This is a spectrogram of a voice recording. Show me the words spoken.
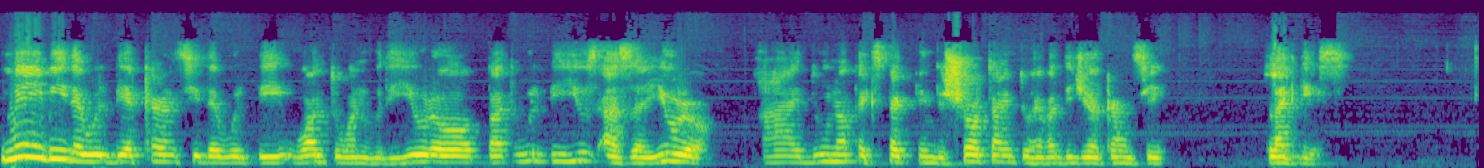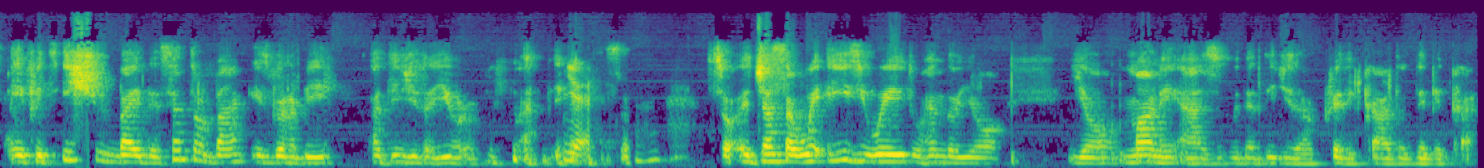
Maybe there will be a currency that will be one-to-one with the euro, but will be used as a euro. I do not expect in the short time to have a digital currency like this. If it's issued by the central bank, it's going to be a digital euro. Yes. so, so it's just a way, easy way to handle your your money as with a digital credit card or debit card.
